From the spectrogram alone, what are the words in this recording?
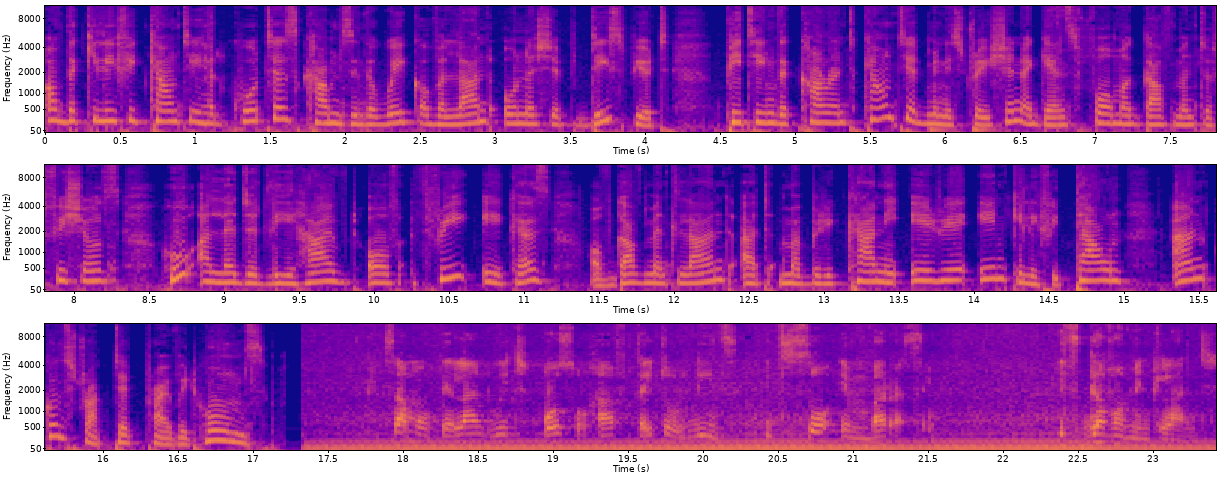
of the Kilifi County headquarters comes in the wake of a land ownership dispute pitting the current county administration against former government officials who allegedly hived off three acres of government land at Mabirikani area in Kilifi town and constructed private homes. Some of the land which also have title deeds, it's so embarrassing. It's government land.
